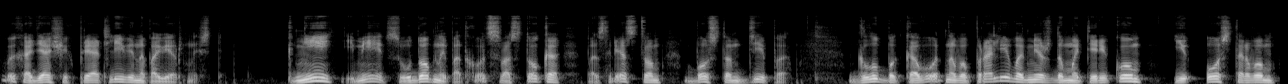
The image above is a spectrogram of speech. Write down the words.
выходящих при отливе на поверхность. К ней имеется удобный подход с востока посредством Бостон-Дипа, глубоководного пролива между материком и островом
